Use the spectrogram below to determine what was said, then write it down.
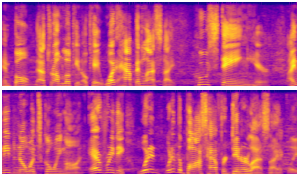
and boom, that's what I'm looking. Okay, what happened last night? Who's staying here? I need to know what's going on. Everything. What did what did the boss have for dinner last night? Exactly.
